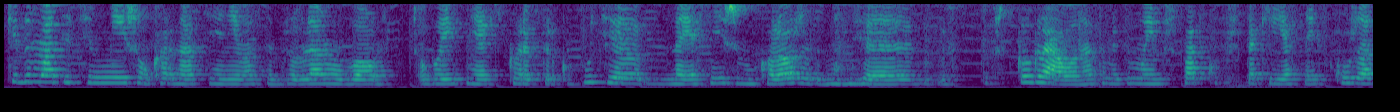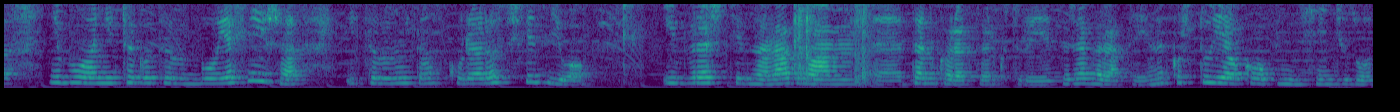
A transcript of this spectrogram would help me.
Kiedy macie ciemniejszą karnację, nie ma z tym problemu, bo obojętnie jaki korektor kupujcie, w najjaśniejszym kolorze to będzie po prostu to wszystko grało. Natomiast w moim przypadku przy takiej jasnej skórze nie było niczego, co by było jaśniejsze i co by mi tą skórę rozświetliło. I wreszcie znalazłam e, ten korektor, który jest rewelacyjny. Kosztuje około 50 zł.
